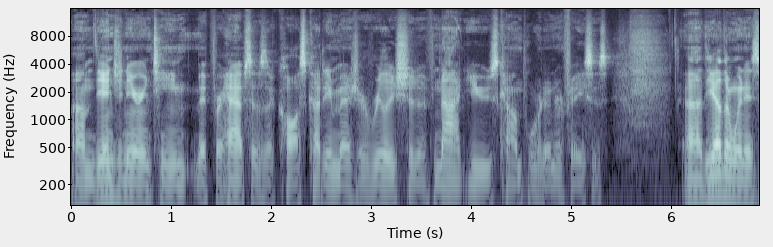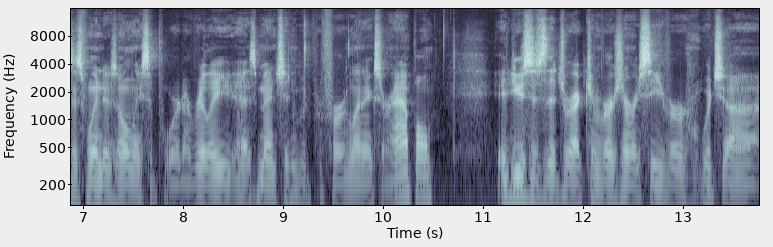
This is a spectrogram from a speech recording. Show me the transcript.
Um, the engineering team, perhaps as a cost cutting measure, really should have not used COM port interfaces. Uh, the other one is this Windows only support. I really, as mentioned, would prefer Linux or Apple. It uses the direct conversion receiver, which uh,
